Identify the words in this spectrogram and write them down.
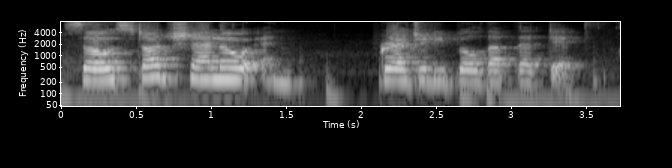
So start shallow and gradually build up that depth.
